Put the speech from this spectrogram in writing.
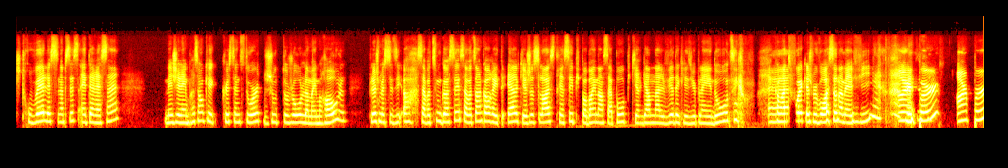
Je trouvais le synopsis intéressant, mais j'ai l'impression que Kristen Stewart joue toujours le même rôle. Puis là, je me suis dit, ah, ça va-tu me gosser? Ça va-tu encore être elle qui a juste l'air stressée puis pas bien dans sa peau puis qui regarde dans le vide avec les yeux pleins d'eau? Tu sais, Euh, Combien de fois que je veux voir ça dans ma vie? un Mais- peu, un peu,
